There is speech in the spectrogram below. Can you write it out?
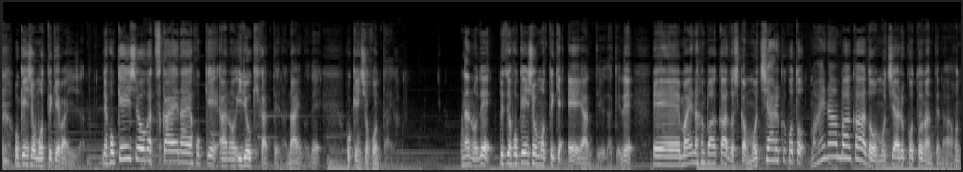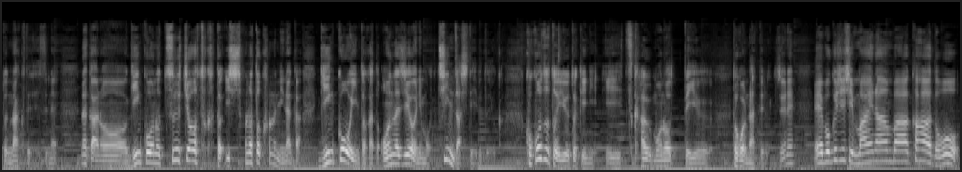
保険証を持ってけばいいじゃん。で、保険証が使えない保険、あの、医療機関っていうのはないので、保険証本体が。なので、別に保険証持ってきゃええやんっていうだけで、えー、マイナンバーカードしか持ち歩くこと、マイナンバーカードを持ち歩くことなんてのは本当になくてですね、なんかあのー、銀行の通帳とかと一緒のところになんか銀行員とかと同じようにもう鎮座しているというか、ここぞという時に使うものっていうところになってるんですよね。えー、僕自身マイナンバーカードを、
